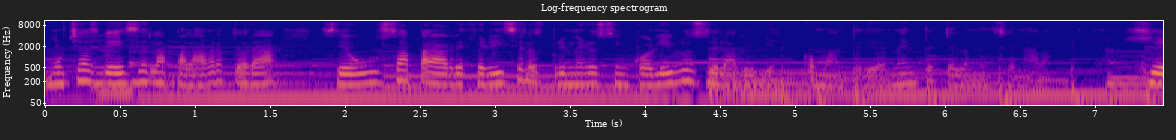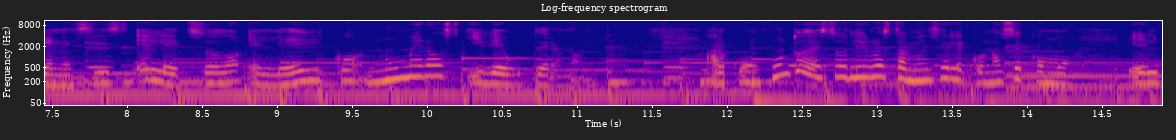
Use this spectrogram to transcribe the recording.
Muchas veces la palabra Torah se usa para referirse a los primeros cinco libros de la Biblia, como anteriormente te lo mencionaba. Génesis, el Éxodo, el Lévico, Números y Deuteronomio. Al conjunto de estos libros también se le conoce como el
